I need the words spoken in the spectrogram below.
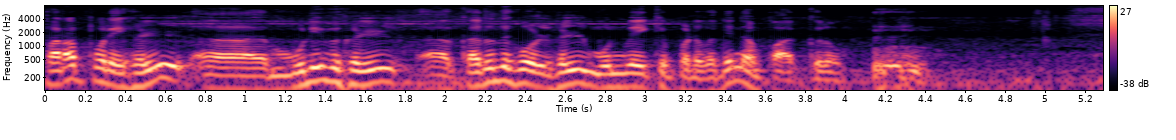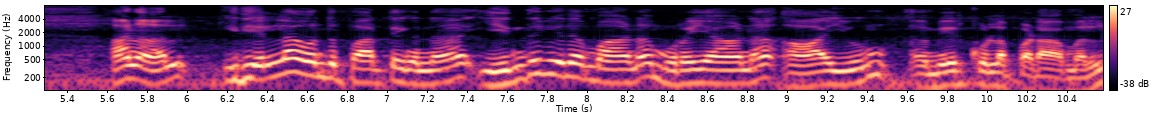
பரப்புரைகள் முடிவுகள் கருதுகோள்கள் முன்வைக்கப்படுவதை நாம் பார்க்கிறோம். ஆனால் இது எல்லாம் வந்து பார்த்தீங்கன்னா எந்த விதமான முறையான ஆய்வும் மேற்கொள்ளப்படாமல்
